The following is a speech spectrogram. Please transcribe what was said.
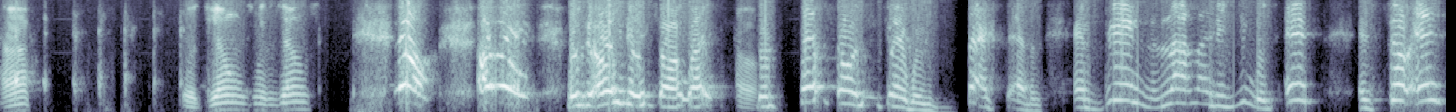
huh? Was Jones, Mrs. Jones? No, mean, was the OJ song right? Oh. The first song you said was backstabbing, and being in the limelight that you was in and still in,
